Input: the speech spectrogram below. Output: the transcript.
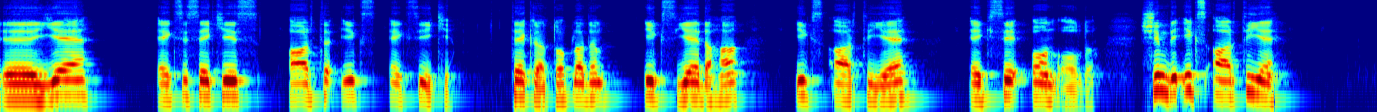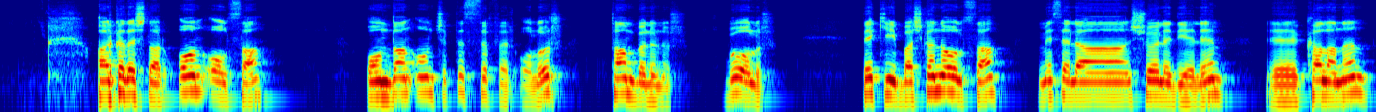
Ee, y eksi 8 artı x eksi 2. Tekrar topladım. x, y daha x artı y eksi 10 oldu. Şimdi x artı y arkadaşlar 10 olsa 10'dan 10 çıktı 0 olur. Tam bölünür. Bu olur. Peki başka ne olsa mesela şöyle diyelim e, kalanın e,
